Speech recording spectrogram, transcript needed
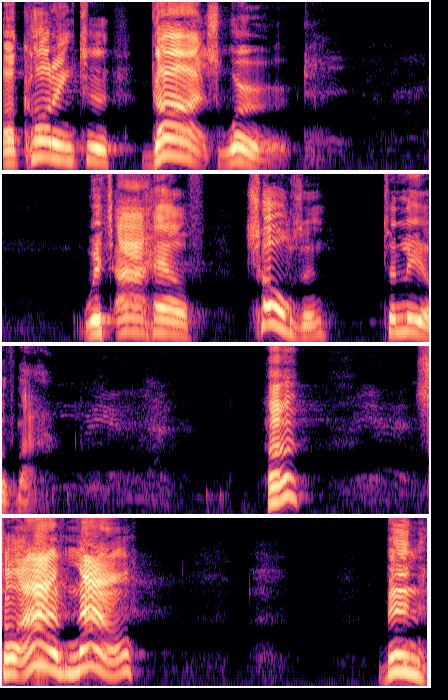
according to God's word, which I have chosen to live by. Huh? So I've now been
